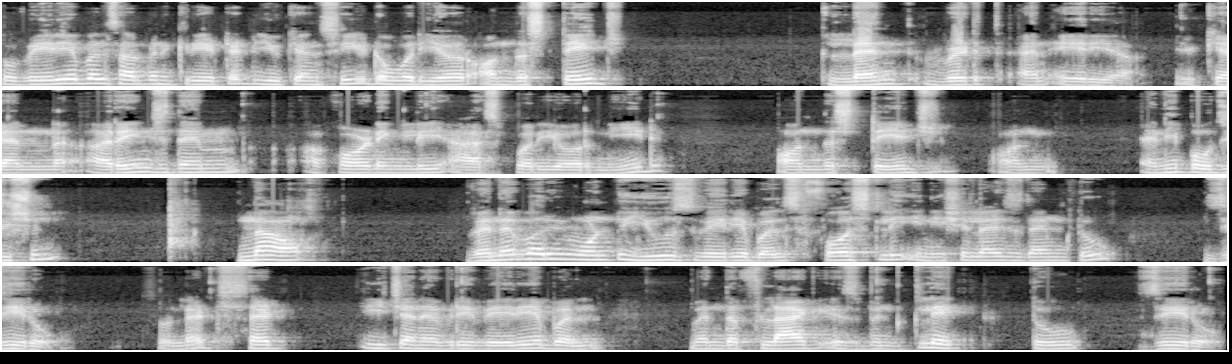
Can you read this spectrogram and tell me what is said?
So variables have been created. You can see it over here on the stage length width and area. You can arrange them accordingly as per your need on the stage on any position. Now whenever you want to use variables firstly initialize them to 0 so let's set each and every variable when the flag has been clicked to 0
